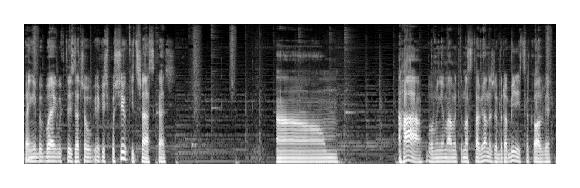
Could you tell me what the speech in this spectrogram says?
Fajnie by było, jakby ktoś zaczął jakieś posiłki trzaskać. Um... Aha, bo my nie mamy tu nastawione, żeby robili cokolwiek.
